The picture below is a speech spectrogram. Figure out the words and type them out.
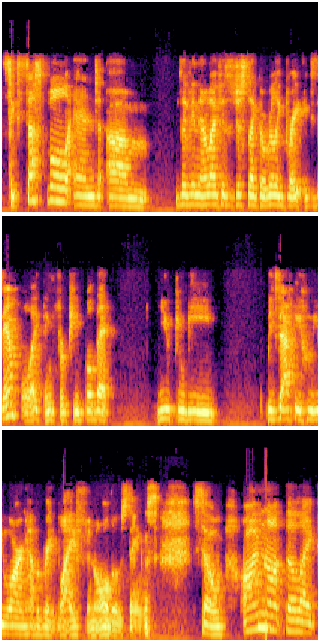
successful and um, living their life is just like a really great example, I think, for people that you can be exactly who you are and have a great life and all those things. So I'm not the like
